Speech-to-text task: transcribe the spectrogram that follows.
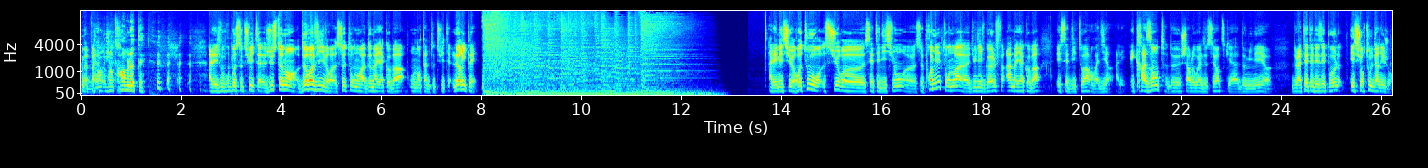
on n'a pas... J'en- tremblotais. Allez, je vous propose tout de suite, justement, de revivre ce tournoi de Mayakoba. On entame tout de suite le replay. Allez messieurs, retour sur euh, cette édition, euh, ce premier tournoi euh, du Leaf Golf à Mayakoba et cette victoire, on va dire, allez, écrasante de Charlowell III qui a dominé euh, de la tête et des épaules et surtout le dernier jour.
